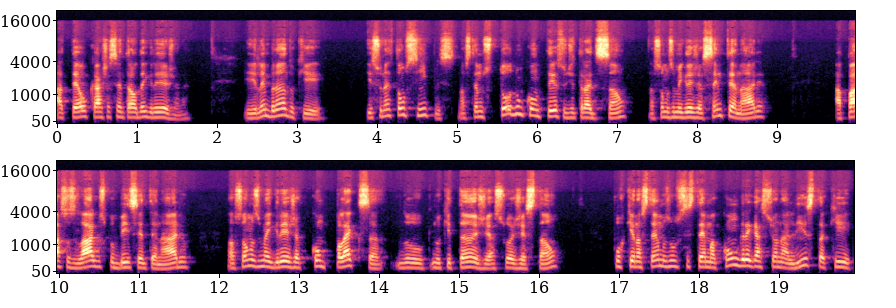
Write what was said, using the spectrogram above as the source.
até o caixa central da igreja. Né? E lembrando que isso não é tão simples. Nós temos todo um contexto de tradição, nós somos uma igreja centenária, a passos largos para o bicentenário. Nós somos uma igreja complexa no, no que tange a sua gestão, porque nós temos um sistema congregacionalista que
